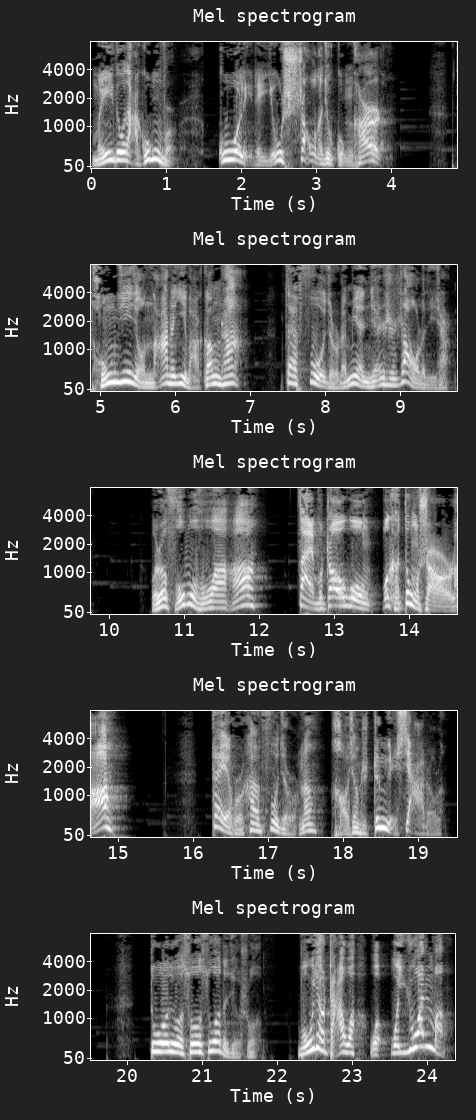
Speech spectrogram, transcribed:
没多大功夫。锅里这油烧的就滚开了，童鸡就拿着一把钢叉，在富九的面前是绕了几下。我说服不服啊？啊！再不招供，我可动手了啊！这会儿看富九呢，好像是真给吓着了，哆哆嗦嗦的就说：“不要铡我，我我冤枉，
